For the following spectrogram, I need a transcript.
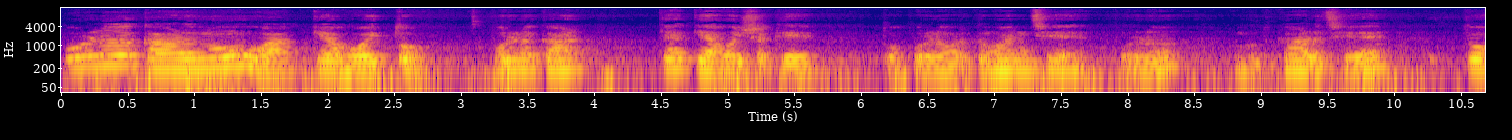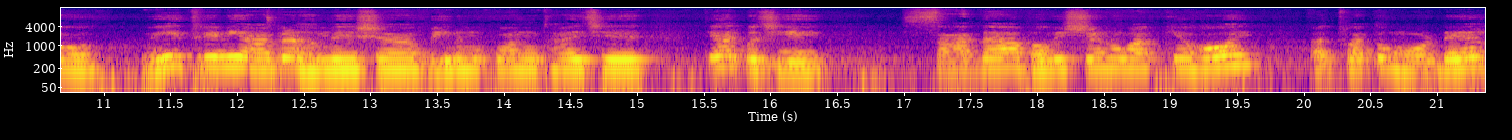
પૂર્ણ કાળનું વાક્ય હોય તો પૂર્ણ કાળ ક્યાં ક્યાં હોઈ શકે? તો પૂર્ણ વર્તમાન છે, પૂર્ણ ભૂતકાળ છે, તો વી થ્રી ની આગળ હંમેશા બિન મૂકવાનું થાય છે. ત્યાર પછી સાદા ભવિષ્યનું વાક્ય હોય અથવા તો મોડેલ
